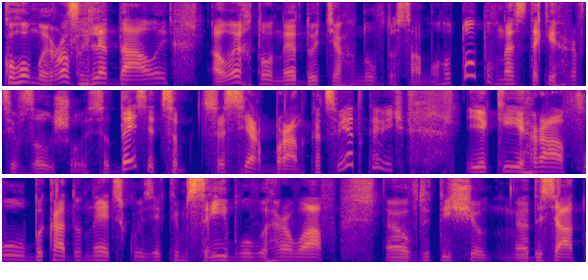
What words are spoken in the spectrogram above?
кого ми розглядали, але хто не дотягнув до самого топу. В нас таких гравців залишилося 10. Це це Серб Бранко Цвєткович, який грав у БК Донецьку, з яким срібло вигравав е, в 2010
